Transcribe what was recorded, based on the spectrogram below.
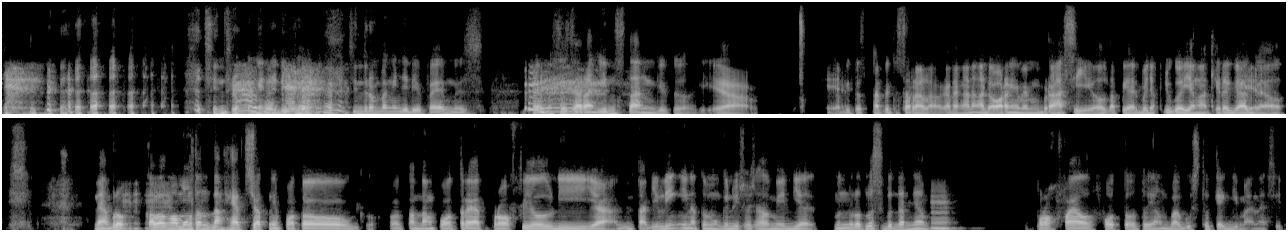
sindrom pengen jadi Mungkin ya. sindrom pengen jadi famous. Famous secara instan gitu. Ya, Iya. tapi itu tapi terserah lah. Kadang-kadang ada orang yang memang berhasil, tapi ada banyak juga yang akhirnya gagal. Nah, bro, kalau ngomong tentang headshot nih, foto tentang potret, profil di ya tadi LinkedIn atau mungkin di sosial media, menurut lu sebenarnya Hmm. profile foto tuh yang bagus tuh kayak gimana sih?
